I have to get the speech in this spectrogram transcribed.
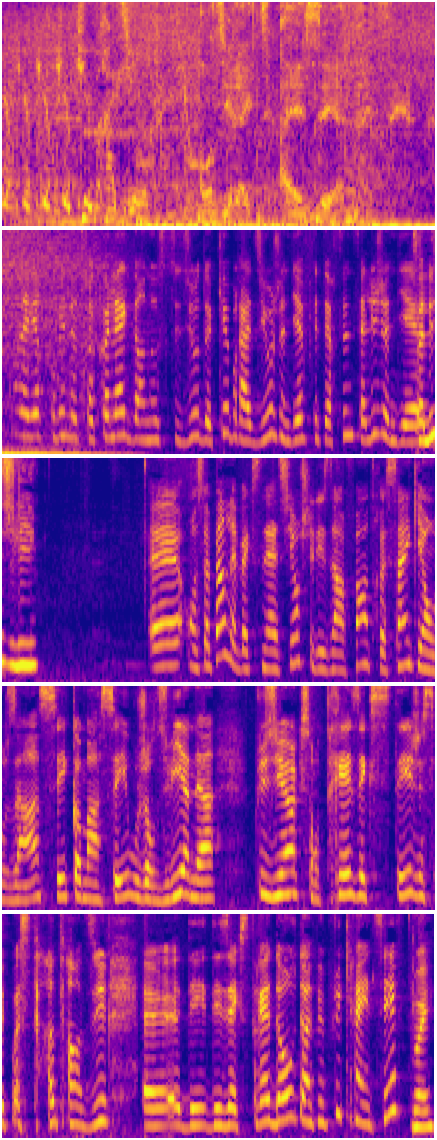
Cube Radio. En direct à LCN. On allait retrouver notre collègue dans nos studios de Cube Radio, Geneviève Peterson. Salut Geneviève. Salut Julie. Euh, on se parle de la vaccination chez les enfants entre 5 et 11 ans. C'est commencé aujourd'hui. Il y en a plusieurs qui sont très excités. Je ne sais pas si tu as entendu euh, des, des, extraits, d'autres un peu plus craintifs. Oui.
